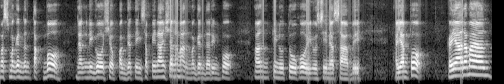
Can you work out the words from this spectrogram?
mas magandang takbo ng negosyo. Pagdating sa financial naman, maganda rin po ang tinutukoy o sinasabi. Ayan po. Kaya naman,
